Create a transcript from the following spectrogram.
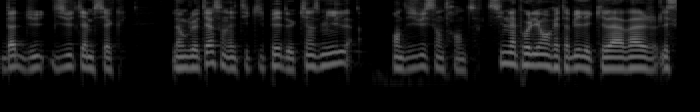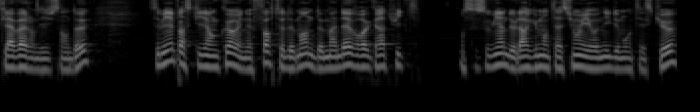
date du XVIIIe siècle. L'Angleterre s'en est équipée de 15 000 en 1830. Si Napoléon rétablit l'esclavage en 1802, c'est bien parce qu'il y a encore une forte demande de main-d'œuvre gratuite. On se souvient de l'argumentation ironique de Montesquieu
